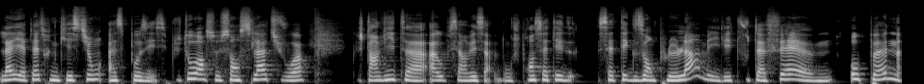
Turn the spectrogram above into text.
là, il y a peut-être une question à se poser. C'est plutôt en ce sens-là, tu vois, que je t'invite à, observer ça. Donc je prends cet, cet exemple-là, mais il est tout à fait euh, open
